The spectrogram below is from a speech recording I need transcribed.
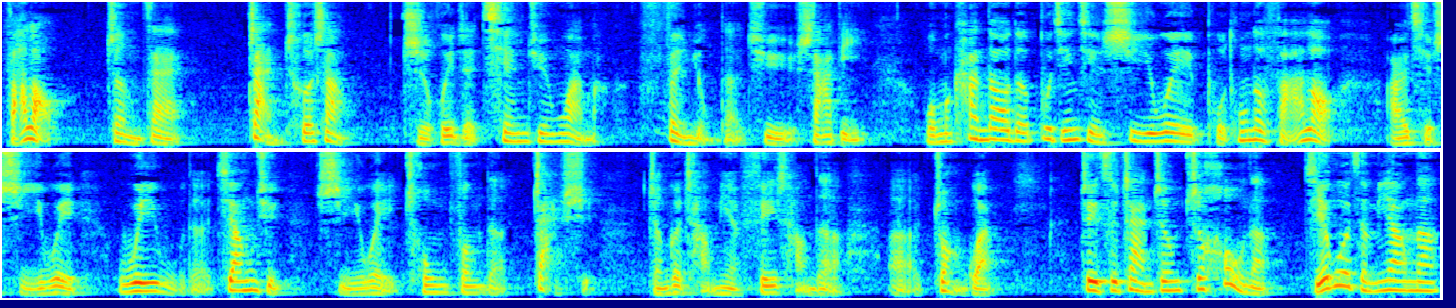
法老正在战车上指挥着千军万马奋勇的去杀敌。我们看到的不仅仅是一位普通的法老，而且是一位威武的将军，是一位冲锋的战士。整个场面非常的呃壮观。这次战争之后呢，结果怎么样呢？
